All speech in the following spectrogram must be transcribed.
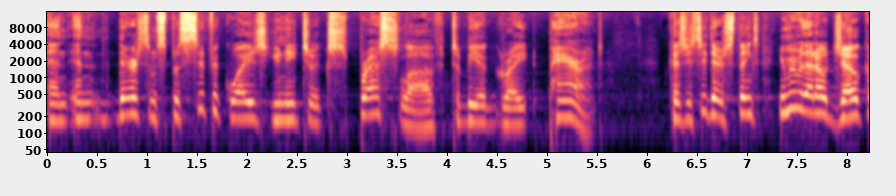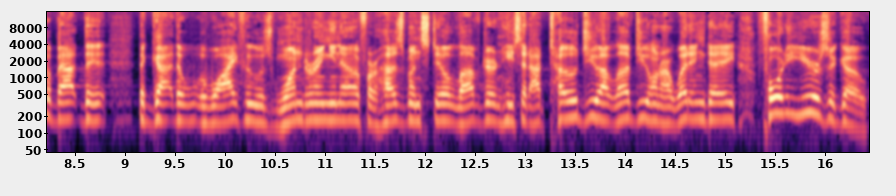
and, and there are some specific ways you need to express love to be a great parent. Because you see, there's things. You remember that old joke about the, the guy, the wife who was wondering, you know, if her husband still loved her, and he said, "I told you I loved you on our wedding day 40 years ago.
